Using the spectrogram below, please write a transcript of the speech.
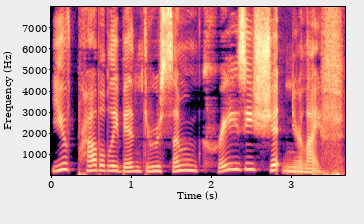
You've probably been through some crazy shit in your life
